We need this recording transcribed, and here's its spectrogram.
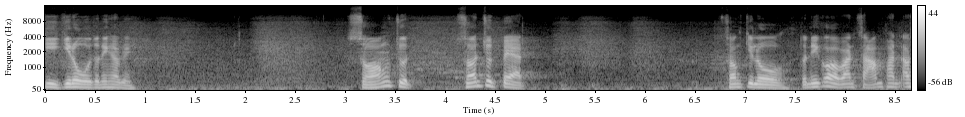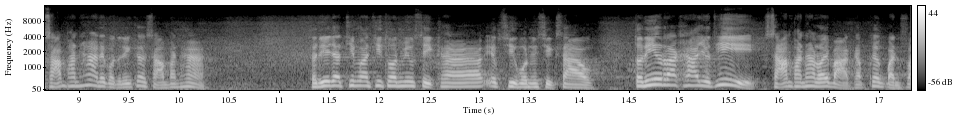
กี่กิโลตัวนี้ครับนี่สองจุดสองจุดแปดสองกิโล ตัวนี้ก็ประมาณสามพันเอาสามพันห้าได้กว่าตัวนี้เครื่องสามพันห้าสวัสดีจารย์ทีมงานทีทนมิวสิกครับเอฟซีบนมิวสิกซาวตัวนี้ราคาอยู่ที่สามพันห้าร้อยบาทครับเครื่องปั่นไฟ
